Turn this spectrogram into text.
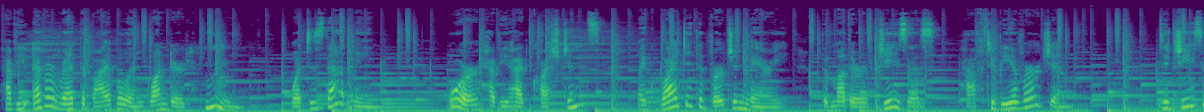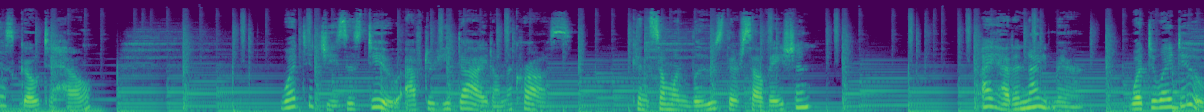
Have you ever read the Bible and wondered, hmm, what does that mean? Or have you had questions like why did the Virgin Mary, the mother of Jesus, have to be a virgin? Did Jesus go to hell? What did Jesus do after he died on the cross? Can someone lose their salvation? I had a nightmare. What do I do?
